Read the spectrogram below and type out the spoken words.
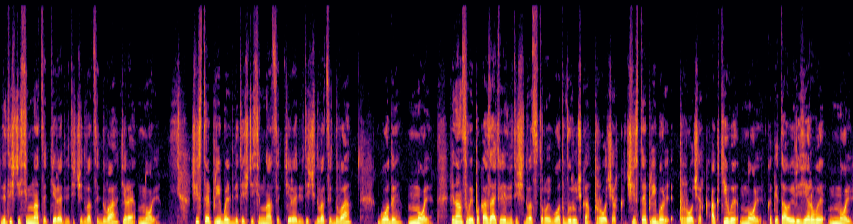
2017-2022-0. Чистая прибыль 2017-2022 годы – 0. Финансовые показатели 2022 год, выручка – прочерк. Чистая прибыль – прочерк. Активы – 0. Капитал и резервы – 0.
